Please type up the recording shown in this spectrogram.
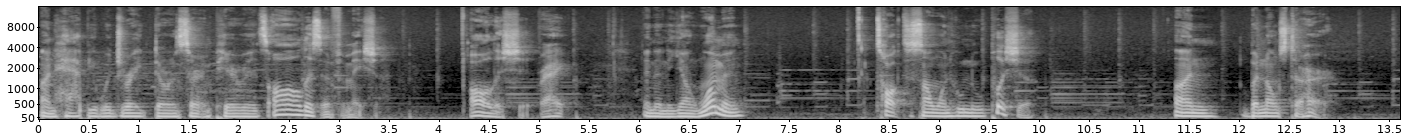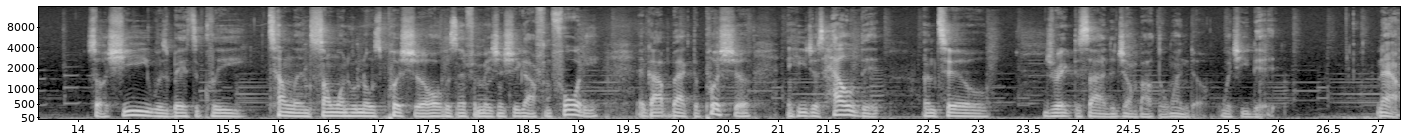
unhappy with Drake during certain periods, all this information. All this shit, right? And then the young woman talked to someone who knew Pusha, unbeknownst to her. So she was basically telling someone who knows Pusha all this information she got from 40 and got back to Pusha, and he just held it until Drake decided to jump out the window, which he did. Now,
